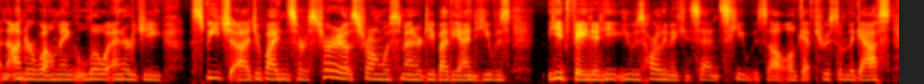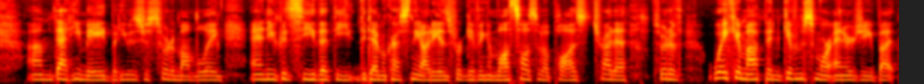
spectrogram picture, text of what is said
an underwhelming, low energy speech. Uh, Joe Biden sort of started out strong with some energy. By the end, he was he had faded. He, he was hardly making sense. He was, I'll, I'll get through some of the gaffes um, that he made, but he was just sort of mumbling. And you could see that the, the Democrats in the audience were giving him lots, lots of applause to try to sort of wake him up and give him some more energy. But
